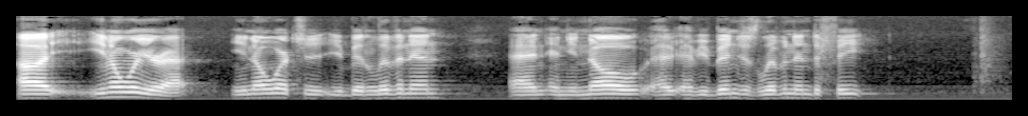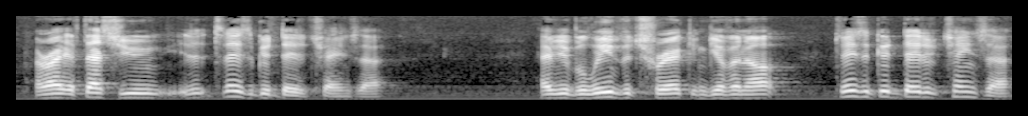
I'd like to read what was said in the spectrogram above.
uh, you know where you're at. You know what you, you've been living in, and, and you know, have, have you been just living in defeat? All right, if that's you, today's a good day to change that. Have you believed the trick and given up? Today's a good day to change that.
